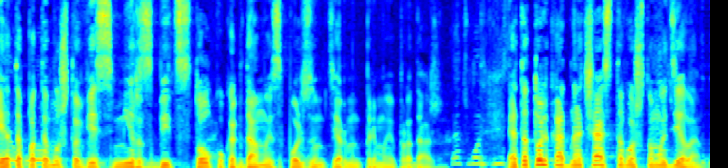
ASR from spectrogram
и это потому, что весь мир сбит с толку, когда мы используем термин «прямые продажи». Это только одна часть того, что мы делаем.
